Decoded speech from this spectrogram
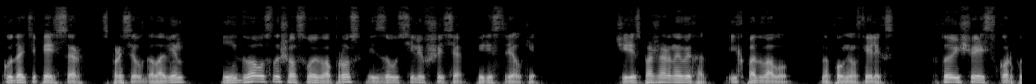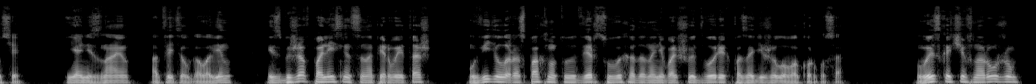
«Куда теперь, сэр?» — спросил Головин, и едва услышал свой вопрос из-за усилившейся перестрелки. «Через пожарный выход, их подвалу», — напомнил Феликс. «Кто еще есть в корпусе?» «Я не знаю», — ответил Головин, и, сбежав по лестнице на первый этаж, увидел распахнутую дверцу выхода на небольшой дворик позади жилого корпуса. Выскочив наружу,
